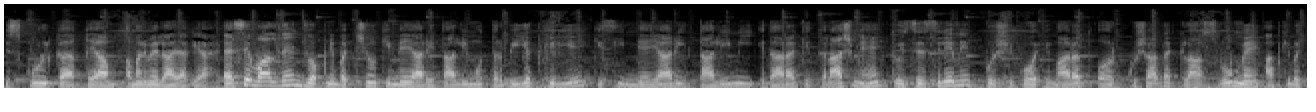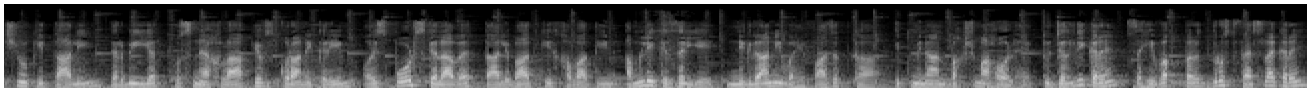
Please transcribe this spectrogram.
اسکول کا قیام عمل میں لایا گیا ہے۔ ایسے والدین جو اپنے بچیوں کی معیاری تعلیم و تربیت کے لیے کسی معیاری تعلیمی ادارہ کی تلاش میں ہیں، تو اس سلسلے میں پرشکو عمارت اور کشادہ کلاس روم میں آپ کی بچیوں کی تعلیم، تربیت، حسن اخلاق، حفظ قرآن کریم اور اسپورٹس کے علاوہ علاوہ طالبات کی خواتین عملے کے ذریعے نگرانی و حفاظت کا اطمینان بخش ماحول ہے۔ تو جلدی کریں، صحیح وقت پر درست فیصلہ کریں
